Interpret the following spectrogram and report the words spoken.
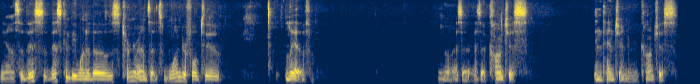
Yeah, so this this can be one of those turnarounds that's wonderful to live. You know, as a as a conscious intention or a conscious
